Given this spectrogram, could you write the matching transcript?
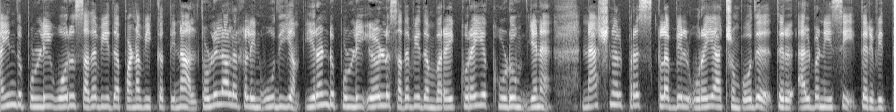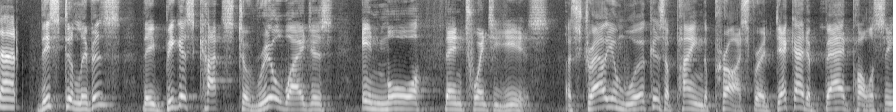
ஐந்து புள்ளி ஒரு சதவீத பணவீக்கத்தினால் தொழிலாளர்களின் ஊதியம் இரண்டு புள்ளி ஏழு சதவீதம் வரை குறையக்கூடும் என நேஷனல் பிரஸ் கிளப்பில் உரையாற்றும் போது திரு அல்பனீசி தெரிவித்தார் This delivers the biggest cuts to real wages in more than 20 years. Australian workers are paying the price for a decade of bad policy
